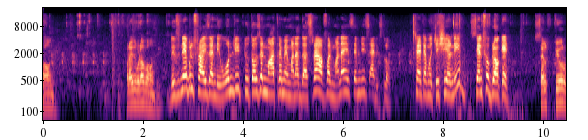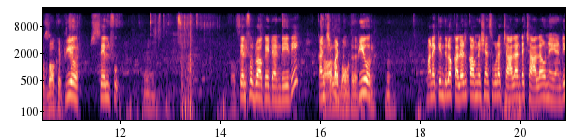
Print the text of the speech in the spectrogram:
బాగుంది. ప్రైస్ కూడా బాగుంది. రీజనబుల్ ప్రైస్ అండి. ఓన్లీ టూ థౌజండ్ మాత్రమే మన దసరా ఆఫర్ మన ఎస్ఎంజి శారీస్లో. నెక్స్ట్ ఐటమ్ వచ్చేసి అండి self brocade self pure brocade pure self self brocade అండి ఇది. కంచి చాలా పట్టు. బాగుంటుంది ప్యూర్ మనకి ఇందులో కలర్ కాంబినేషన్స్ కూడా చాలా అంటే చాలా ఉన్నాయండి.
